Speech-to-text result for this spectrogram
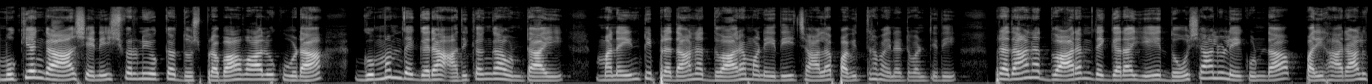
ముఖ్యంగా శనీశ్వరుని యొక్క దుష్ప్రభావాలు కూడా గుమ్మం దగ్గర అధికంగా ఉంటాయి. మన ఇంటి ప్రధాన ద్వారం అనేది చాలా పవిత్రమైనటువంటిది. ప్రధాన ద్వారం దగ్గర ఏ దోషాలు లేకుండా పరిహారాలు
